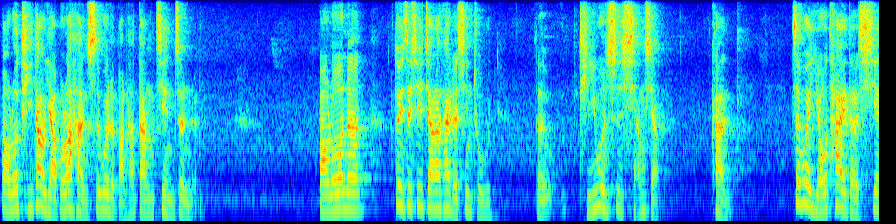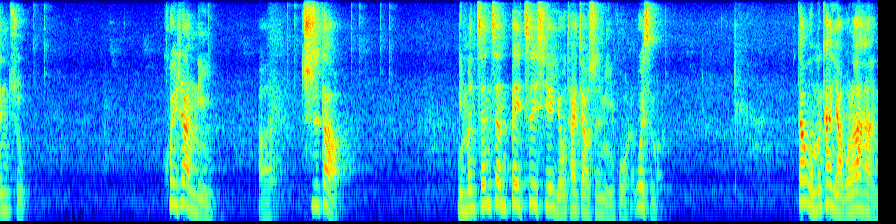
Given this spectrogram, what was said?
保罗提到亚伯拉罕是为了把他当见证人。保罗呢，对这些加拉太的信徒的提问是：想想看，这位犹太的先祖会让你啊知道你们真正被这些犹太教师迷惑了。为什么？当我们看亚伯拉罕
